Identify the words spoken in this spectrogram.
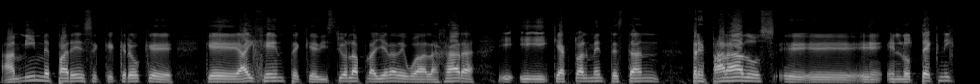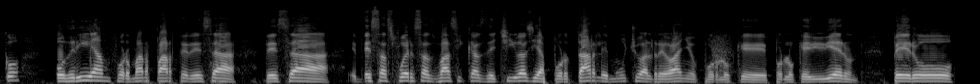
A mí me parece que creo que, que hay gente que vistió la playera de Guadalajara y, que actualmente están preparados en lo técnico, podrían formar parte de esa de, esa, de esas fuerzas básicas de Chivas y aportarle mucho al rebaño por lo que, por lo que vivieron. Pero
